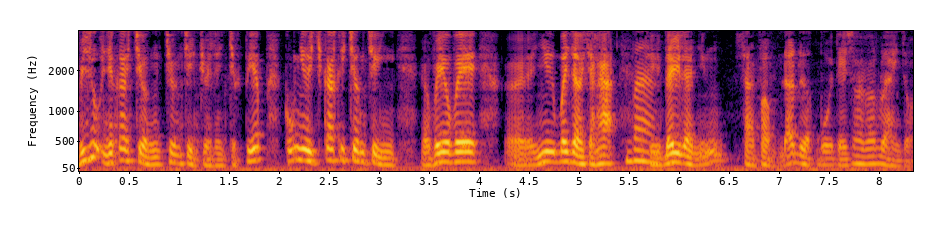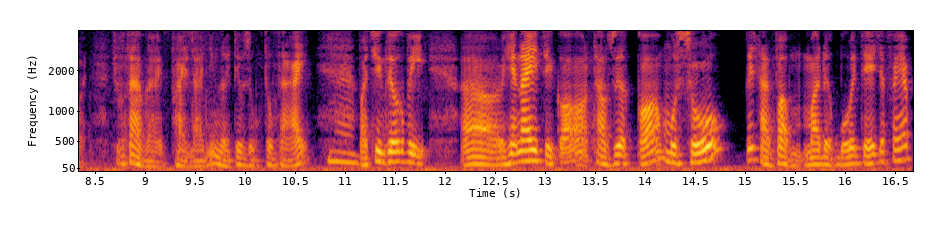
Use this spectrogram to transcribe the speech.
ví dụ như các trường chương trình truyền hình trực tiếp cũng như các cái chương trình VOV uh, như bây giờ chẳng hạn vâng. thì đây là những sản phẩm đã được Bộ Y tế cho phép lưu hành rồi chúng ta phải phải là những người tiêu dùng thông thái vâng. và xin thưa quý vị uh, hiện nay thì có thảo dược có một số cái sản phẩm mà được Bộ Y tế cho phép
